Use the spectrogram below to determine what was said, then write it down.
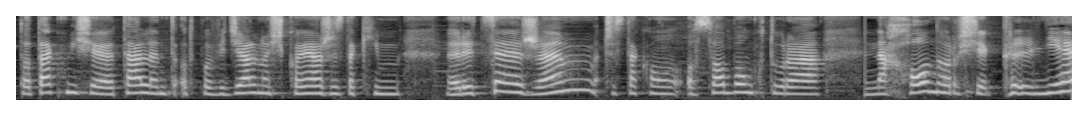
to tak mi się talent, odpowiedzialność kojarzy z takim rycerzem, czy z taką osobą, która na honor się klnie,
